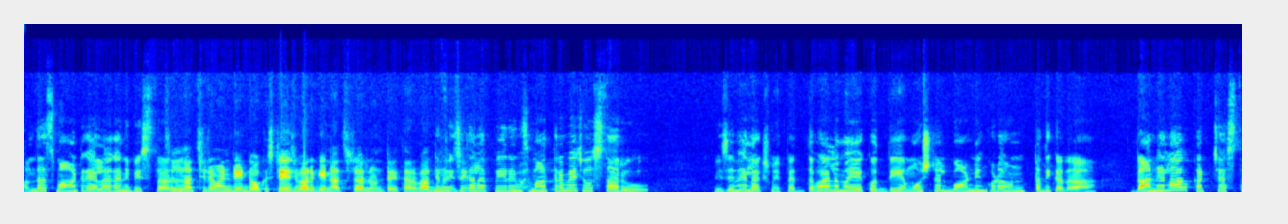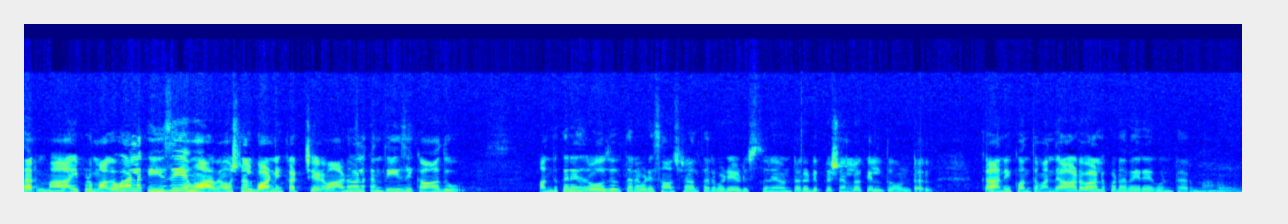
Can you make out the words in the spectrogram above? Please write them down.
అందరూ స్మార్ట్గా ఎలా కనిపిస్తారు? నచ్చడం అంటే ఏంటి? ఒక స్టేజ్ వరకే నచ్చడాలు ఉంటాయి. తర్వాత ఫిజికల్ అపియరెన్స్ మాత్రమే చూస్తారు. నిజమే లక్ష్మి పెద్దవాళ్ళం అయ్యే కొద్దీ ఎమోషనల్ బాండింగ్ కూడా ఉంటుంది కదా. దాన్ని ఎలా కట్ చేస్తారమ్మా ఇప్పుడు మగవాళ్ళకి ఈజీ ఏమో ఎమోషనల్ బాండింగ్ కట్ చేయడం. ఆడవాళ్ళకి అంత ఈజీ కాదు. అందుకనే రోజుల తరబడి సంవత్సరాల తరబడి ఏడుస్తూనే ఉంటారు డిప్రెషన్లోకి వెళ్తూ ఉంటారు. కానీ కొంతమంది ఆడవాళ్ళు కూడా వేరేగా ఉంటారు మా.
